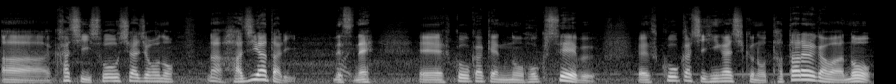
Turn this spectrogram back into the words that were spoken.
あー菓子操車場のな端あたりですね、えー福岡県の北西部、えー福岡市東区の多々良川の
